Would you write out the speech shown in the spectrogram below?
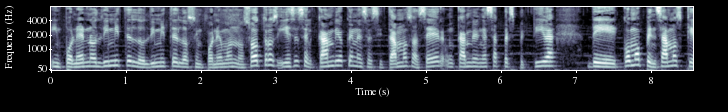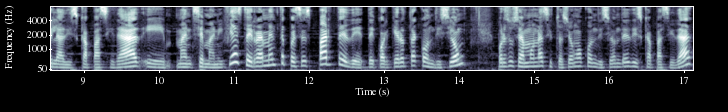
imponernos límites, los límites los imponemos nosotros y ese es el cambio que necesitamos hacer, un cambio en esa perspectiva de cómo pensamos que la discapacidad eh, se manifiesta y realmente pues es parte de, de, cualquier otra condición, por eso se llama una situación o condición de discapacidad,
